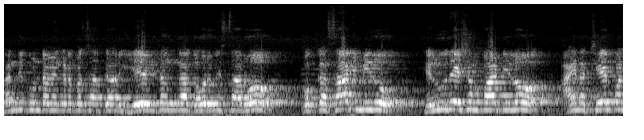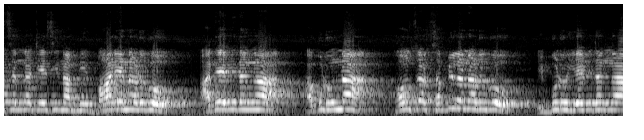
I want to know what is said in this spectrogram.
కందికుంట వెంకటప్రసాద్ గారు ఏ విధంగా గౌరవిస్తారో ఒక్కసారి మీరు తెలుగుదేశం పార్టీలో ఆయన చైర్పర్సన్గా చేసిన మీ భార్యను అడుగు. అదేవిధంగా అప్పుడున్న అప్పుడు ఉన్న కౌన్సిలర్ సభ్యులను అడుగు. ఇప్పుడు ఏ విధంగా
